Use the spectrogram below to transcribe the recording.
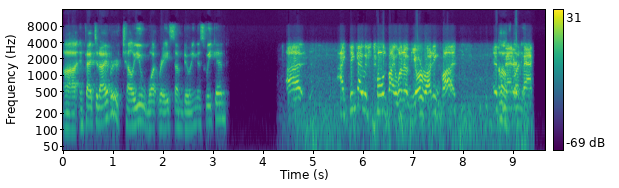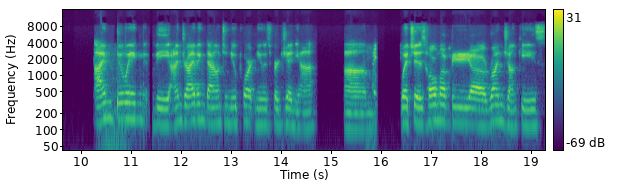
Uh, in fact, did I ever tell you what race I'm doing this weekend? Uh, I think I was told by one of your running buds. As oh, a matter funny. of fact, I'm doing the. I'm driving down to Newport News, Virginia. Um, which is home of the uh, Run Junkies,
